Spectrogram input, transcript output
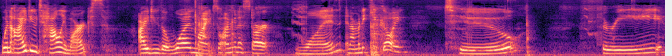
When I do tally marks, I do the one line. So I'm to start one, and I'm to keep going. Two, three,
